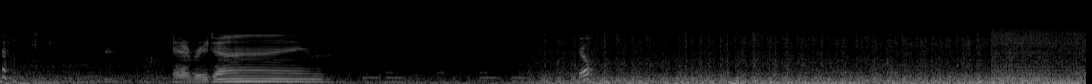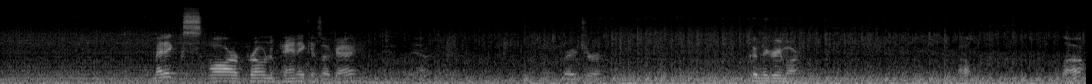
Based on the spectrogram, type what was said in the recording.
Every time. Yep. Medics are prone to panic, it's okay. Yeah. Very true. Couldn't agree more. Oh. Hello.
